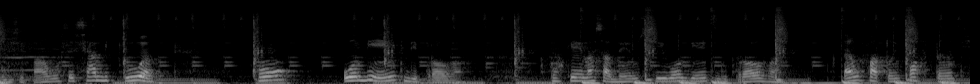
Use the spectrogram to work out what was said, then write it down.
municipal, você se habitua com o ambiente de prova. Porque nós sabemos que o ambiente de prova é um fator importante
